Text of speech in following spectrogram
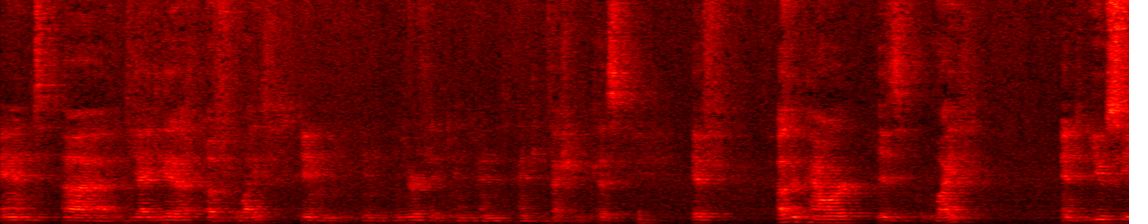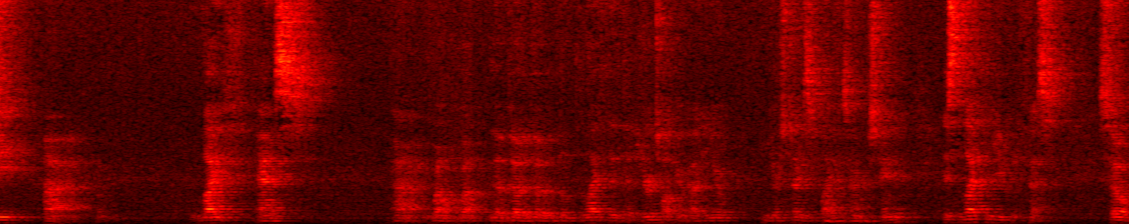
and uh, the idea of life in, in, in your and, and, and confession. Because if other power is life, and you see uh, life as, uh, well, well, the, the, the, the life that, that you're talking about in your, in your studies of life, as I understand it, is the life that you confess. So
